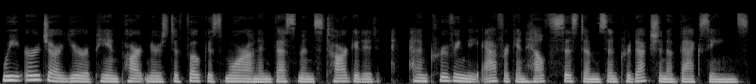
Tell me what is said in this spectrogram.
We urge our European partners to focus more on investments targeted at improving the African health systems and production of vaccines.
